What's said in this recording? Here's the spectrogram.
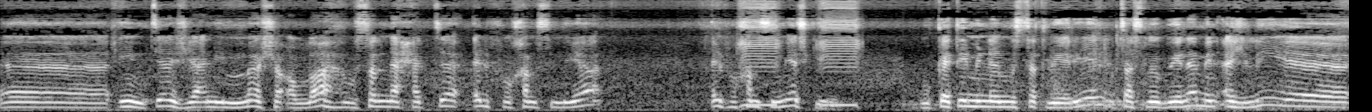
آه، إنتاج يعني ما شاء الله وصلنا حتى 1500 1500 كيلو. وكثير من المستثمرين اتصلوا بنا من أجل آه،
